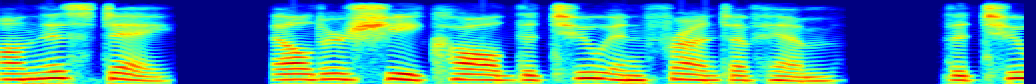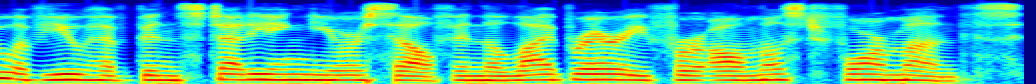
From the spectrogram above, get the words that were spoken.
On this day, Elder Shi called the two in front of him, the two of you have been studying yourself in the library for almost four months,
